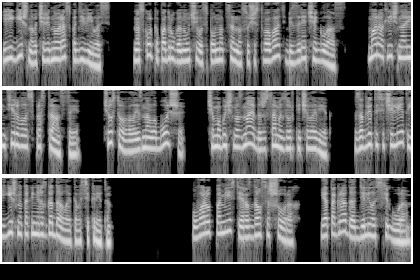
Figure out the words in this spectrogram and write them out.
и Егишна в очередной раз подивилась, насколько подруга научилась полноценно существовать без зрячих глаз. Мара отлично ориентировалась в пространстве, чувствовала и знала больше, чем обычно знает даже самый зоркий человек. За две тысячи лет Егишна так и не разгадала этого секрета. У ворот поместья раздался шорох, и от ограды отделилась фигура.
